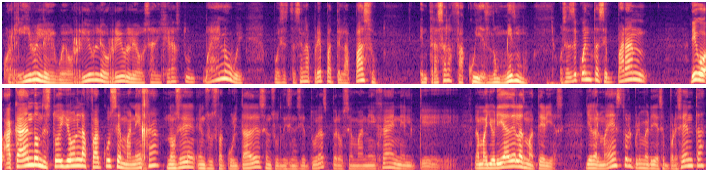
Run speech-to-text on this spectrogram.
horrible, güey, horrible, horrible. O sea, dijeras tú, bueno, güey, pues estás en la prepa, te la paso. Entras a la facu y es lo mismo. O sea, es de cuenta, se paran. Digo, acá en donde estoy yo en la facu se maneja, no sé en sus facultades, en sus licenciaturas, pero se maneja en el que la mayoría de las materias. Llega el maestro, el primer día se presenta,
